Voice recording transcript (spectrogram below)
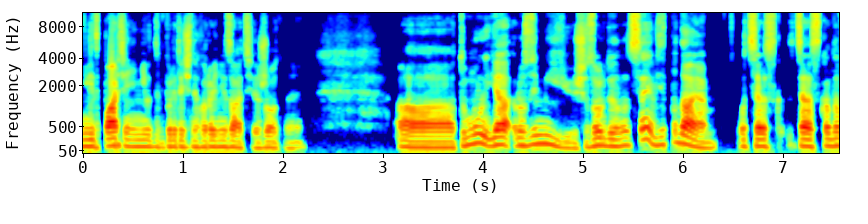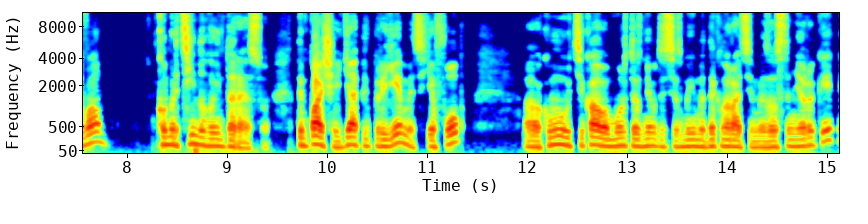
ні від партій, ні від політичних організацій жодної. А, тому я розумію, що з огляду на це відпадає оця, ця складова комерційного інтересу. Тим паче, я підприємець, я ФОП. Е, Кому цікаво, можете знайомитися з моїми деклараціями за останні роки.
